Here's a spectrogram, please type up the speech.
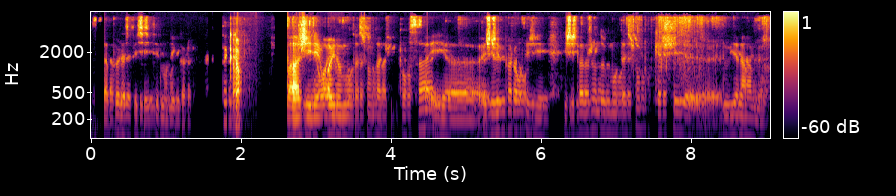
C'est un peu la spécialité de mon école. D'accord. Bah, j'ai les droits à une augmentation gratuite pour ça et euh, j'ai pas, j'ai- j'ai pas besoin d'augmentation pour cacher euh, d'où vient la rumeur.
